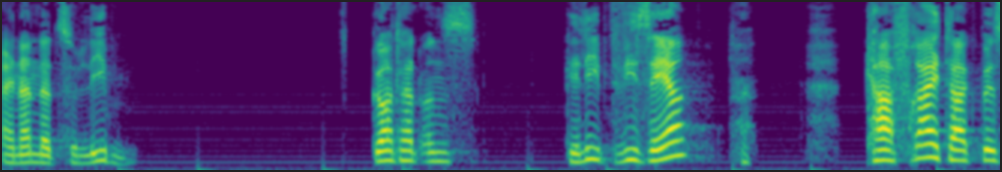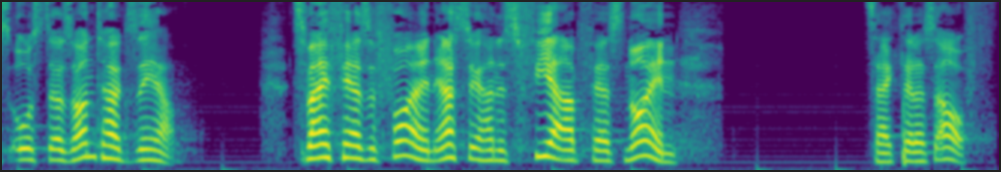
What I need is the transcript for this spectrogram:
einander zu lieben. Gott hat uns geliebt. Wie sehr? Karfreitag bis Ostersonntag sehr. Zwei Verse vorher, in 1. Johannes 4 ab Vers 9, zeigt er das auf.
